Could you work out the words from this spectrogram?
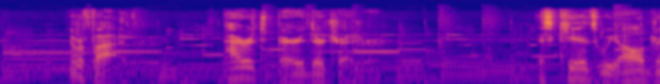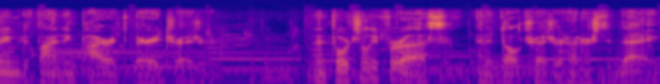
Number 5. Pirates buried their treasure. As kids, we all dreamed of finding pirates' buried treasure. Unfortunately for us, and adult treasure hunters today,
